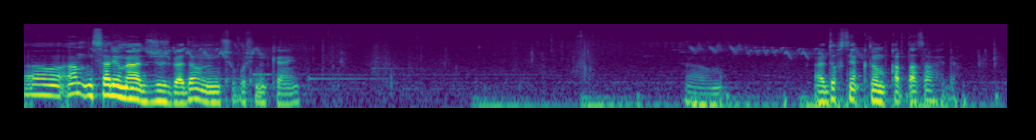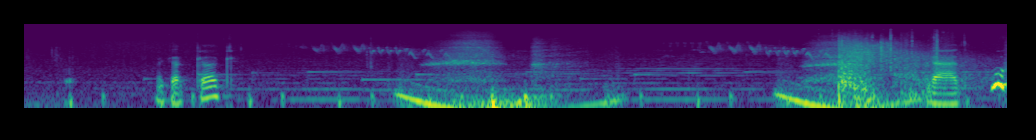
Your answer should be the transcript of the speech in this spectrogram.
آه آه، نساليو مع هاد الجوج بعدا ونشوفو شنو كاين ها هما هادو خصني نقتلهم بقرطاسة وحدة هكاك هكاك. قاعد. أوه!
